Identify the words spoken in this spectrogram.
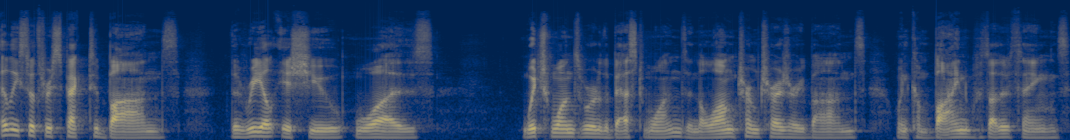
at least with respect to bonds, the real issue was which ones were the best ones, and the long term treasury bonds, when combined with other things,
